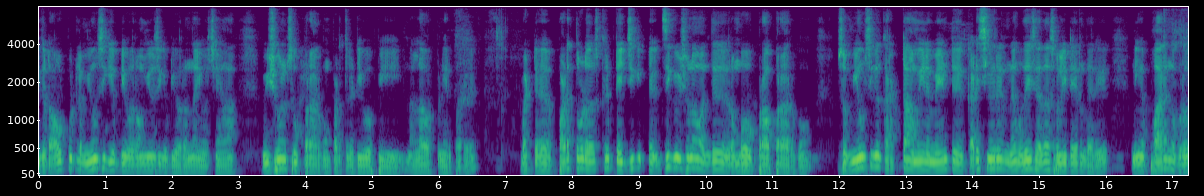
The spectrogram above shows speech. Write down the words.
இதோட அவுட்புட்டில் மியூசிக் எப்படி வரும் மியூசிக் எப்படி வரும்னு தான் யோசிச்சேன். ஏன்னா விஷுவல் சூப்பராக இருக்கும். படத்தில் டிஓபி நல்லா ஒர்க் பண்ணியிருப்பார் பட்டு படத்தோட ஸ்கிரிப்ட் எக்ஸிக்யூ எக்ஸிக்யூஷனும் வந்து ரொம்ப ப்ராப்பராக இருக்கும். ஸோ மியூசிக்கும் கரெக்டாக அமையணுமேன்ட்டு கடைசி வரை இருந்த உதய் சார் தான் சொல்லிகிட்டே இருந்தார். நீங்கள் பாருங்கள் ப்ரோ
